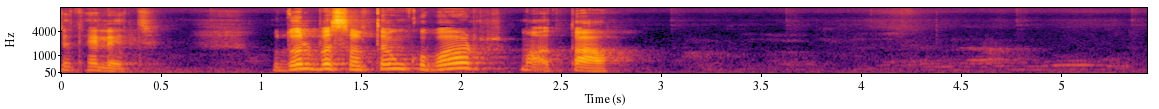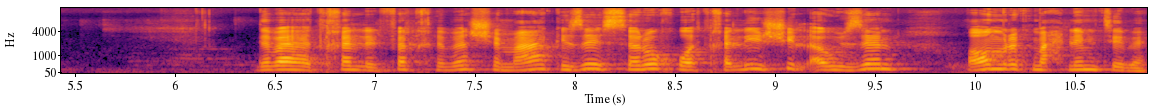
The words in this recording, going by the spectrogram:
ده تلاتة. ودول بصلتين كبار مقطعة. ده بقى هتخلي الفرخ ماشي معاكي زي الصاروخ وهتخليه يشيل أوزان عمرك ما حلمتي به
